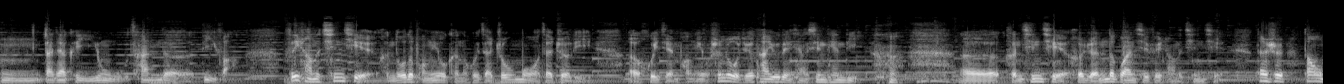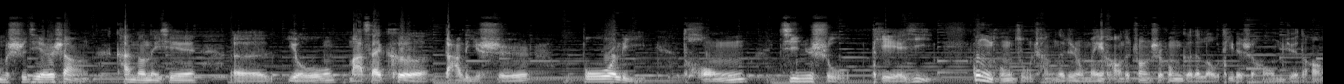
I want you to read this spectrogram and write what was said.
嗯，大家可以用午餐的地方。非常的亲切，很多的朋友可能会在周末在这里，呃，会见朋友，甚至我觉得它有点像新天地，呃，很亲切，和人的关系非常的亲切。但是，当我们拾级而上，看到那些呃由马赛克、大理石、玻璃、铜、金属、铁艺共同组成的这种美好的装饰风格的楼梯的时候，我们觉得哦，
